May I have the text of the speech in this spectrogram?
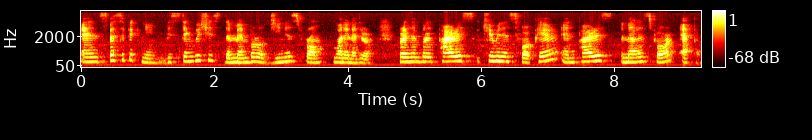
And specific name distinguishes the member of genus from one another. For example, Pyrus communis for pear and Pyrus malus for apple.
